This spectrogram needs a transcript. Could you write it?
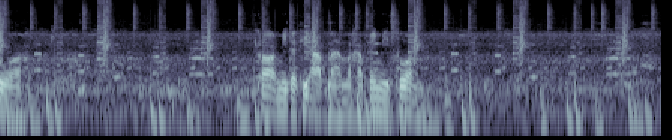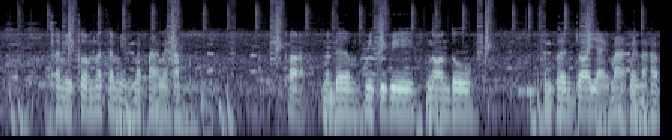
ตัว ก็มีแต่ที่อาบน้ำนะครับ ไม่มีส้วม ถ้ามีส้วมน่าจะเหม็นมากๆเลยครับ ก็เหมือนเดิมมีทีวีนอนดูเพลินๆจอใหญ่มากเลยนะครับ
